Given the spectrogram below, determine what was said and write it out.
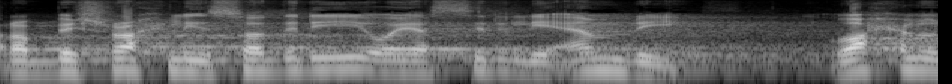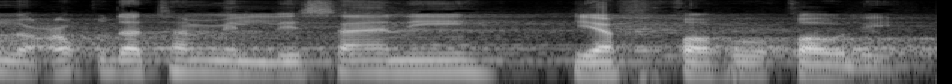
رب اشرح لي صدري ويسر لي أمري. واحلل عقدة من لساني يفقه قولي.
